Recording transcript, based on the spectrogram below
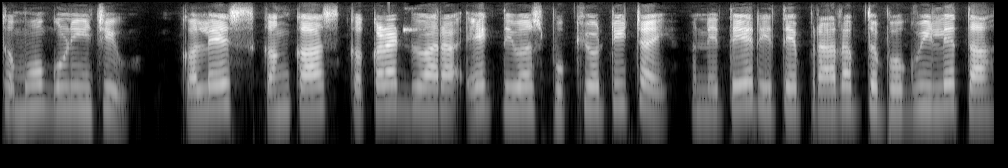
તમોગુણી જીવ. કલેશ, કંકાસ, કકળાટ દ્વારા એક દિવસ ભૂખ્યો ટીચાય અને તે રીતે પ્રારબ્ધ ભોગવી લેતા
